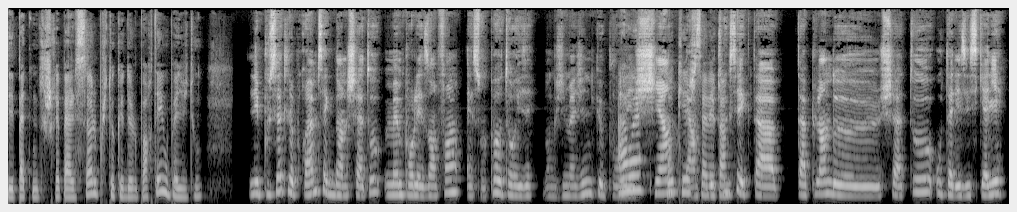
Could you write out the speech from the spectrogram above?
il pas, ne toucherait pas le sol plutôt que de le porter ou pas du tout? Les poussettes, le problème, c'est que dans le château, même pour les enfants, elles sont pas autorisées. Donc j'imagine que pour ah les chiens, okay, je savais le truc, c'est que t'as as plein de châteaux où t'as les escaliers.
